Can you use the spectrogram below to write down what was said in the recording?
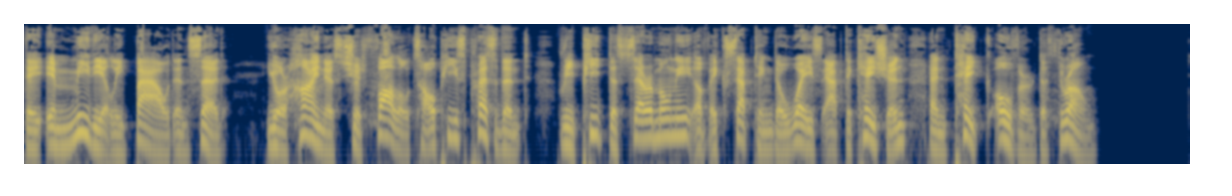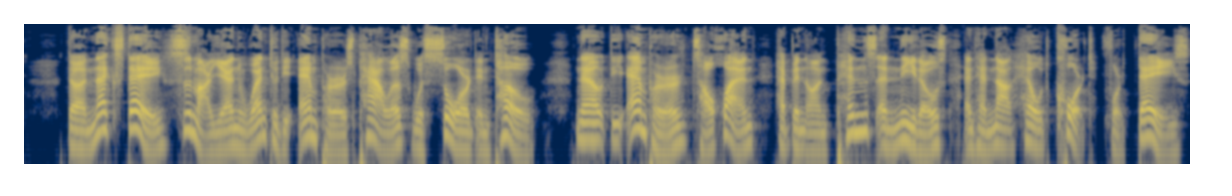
They immediately bowed and said, Your Highness should follow Cao Pi's precedent, repeat the ceremony of accepting the Wei's abdication, and take over the throne. The next day, Sima Yan went to the emperor's palace with sword in tow. Now, the emperor, Cao Huan, had been on pins and needles and had not held court for days.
